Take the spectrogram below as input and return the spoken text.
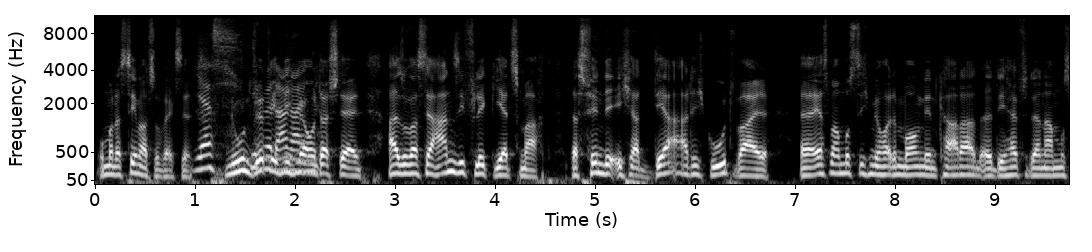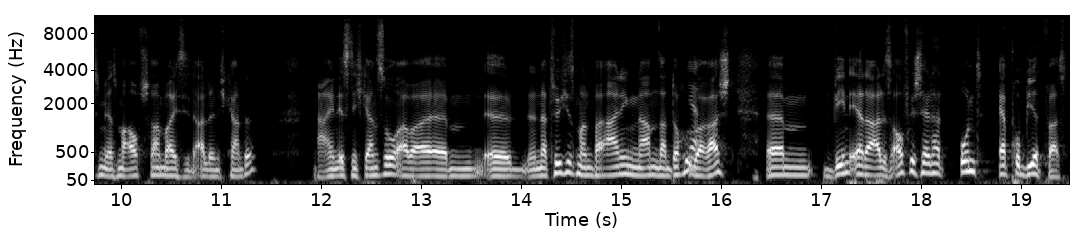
um mal das Thema zu wechseln, Yes, nun wir wirklich da nicht rein. mehr unterstellen. Also was der Hansi Flick jetzt macht, das finde ich ja derartig gut, weil äh, erstmal musste ich mir heute Morgen den Kader, äh, die Hälfte der Namen musste ich mir erstmal aufschreiben, weil ich sie alle nicht kannte. Nein, ist nicht ganz so, aber ähm, äh, natürlich ist man bei einigen Namen dann doch Ja. überrascht, ähm, wen er da alles aufgestellt hat und er probiert was.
